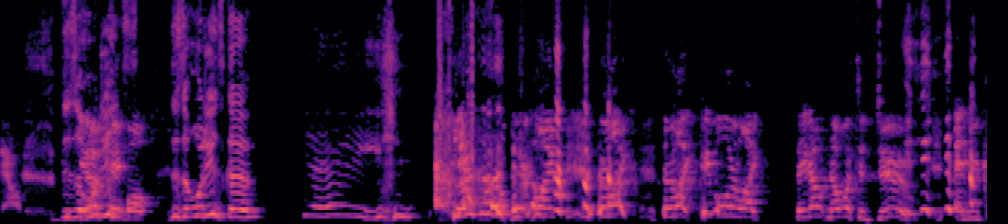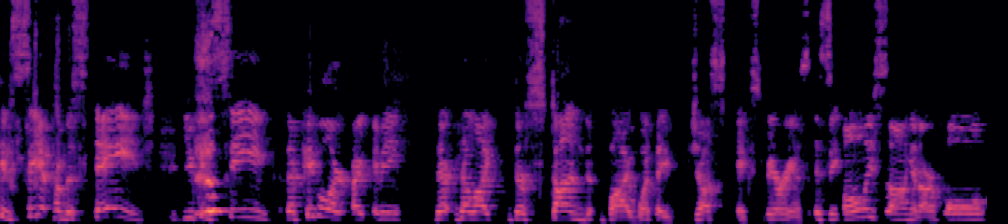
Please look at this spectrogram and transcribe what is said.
now. Does the you audience? Know, people, does the audience go? Yay! yeah, they're like, they're like, they're like, people are like, they don't know what to do, and you can see it from the stage. You can see that people are. I mean, they're they're like they're stunned by what they've just experienced. It's the only song in our whole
